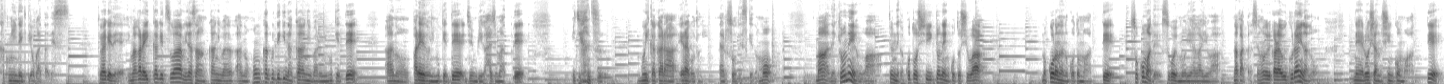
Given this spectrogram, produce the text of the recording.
確認できてよかったです。というわけで、今から1ヶ月は皆さん、カーニバル、あの、本格的なカーニバルに向けて、あの、パレードに向けて準備が始まって、1月6日からえらいことになるそうですけども、まあね、去年は、去年か今年、去年今年は、まあ、コロナのこともあって、そこまですごい盛り上がりはなかったんですね。それからウクライナのね、ロシアの侵攻もあって、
